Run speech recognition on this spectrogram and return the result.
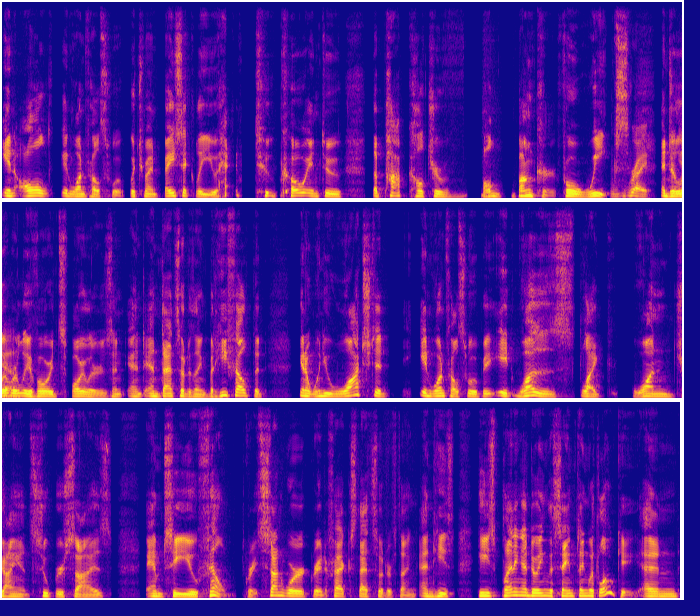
in all in one fell swoop, which meant basically you had to go into the pop culture bunker for weeks, right, and deliberately yeah. avoid spoilers and and and that sort of thing. But he felt that you know when you watched it in one fell swoop, it, it was like one giant supersized MCU film. Great stunt work, great effects, that sort of thing. And he's he's planning on doing the same thing with Loki. And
